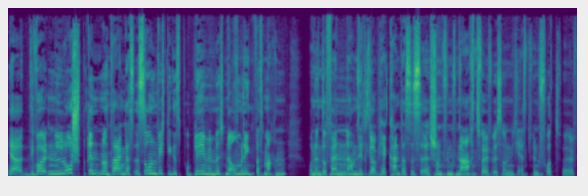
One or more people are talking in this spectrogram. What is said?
ja, die wollten lossprinten und sagen, das ist so ein wichtiges Problem, wir müssen da unbedingt was machen. Und insofern haben sie, glaube ich, erkannt, dass es äh, schon fünf nach zwölf ist und nicht erst fünf vor zwölf.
